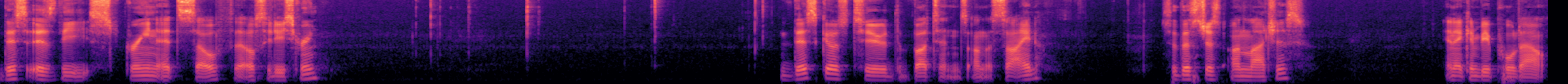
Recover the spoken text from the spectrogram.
this is the screen itself, the LCD screen. This goes to the buttons on the side. So this just unlatches and it can be pulled out.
